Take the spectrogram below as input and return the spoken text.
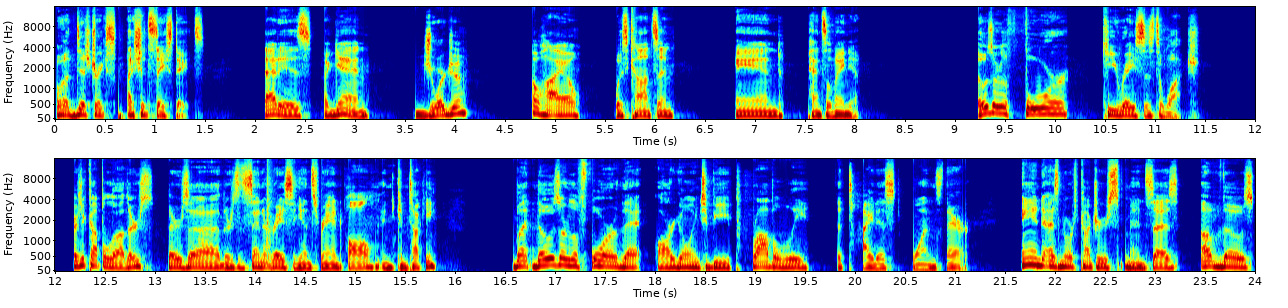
well, districts, I should say states. That is, again, Georgia, Ohio, Wisconsin, and Pennsylvania. Those are the four key races to watch. There's a couple others. There's a there's a Senate race against Rand Paul in Kentucky. But those are the four that are going to be probably the tightest ones there. And as North Countryman says, of those,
